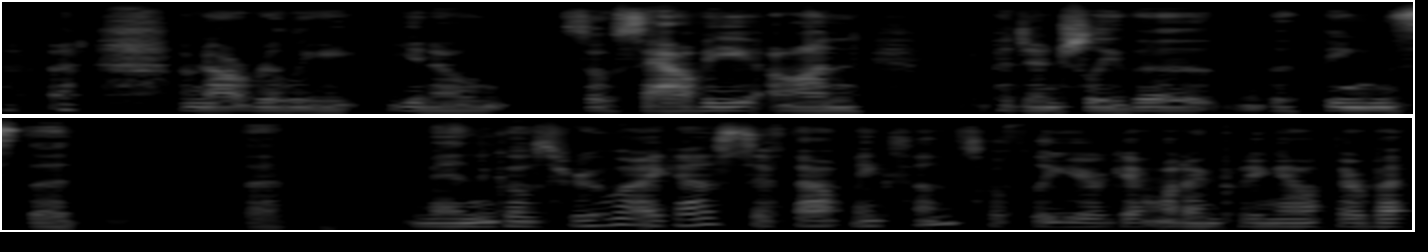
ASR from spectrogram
I'm not really, you know, so savvy on potentially the the things that that men go through, I guess, if that makes sense. Hopefully you're getting what I'm putting out there. But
